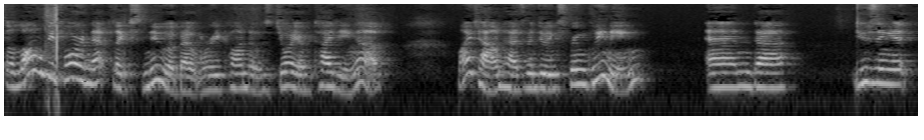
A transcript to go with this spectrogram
So long before Netflix knew about Marie Kondo's joy of tidying up, my town has been doing spring cleaning and uh, using it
